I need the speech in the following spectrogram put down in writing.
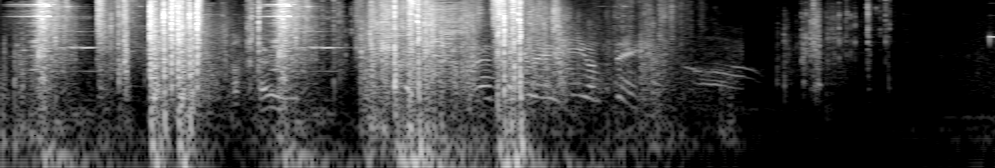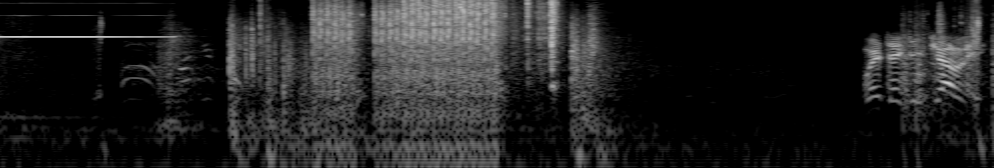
Oh, Fuck her. Friendly UAV on station. We're taking Charlie. Uh,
